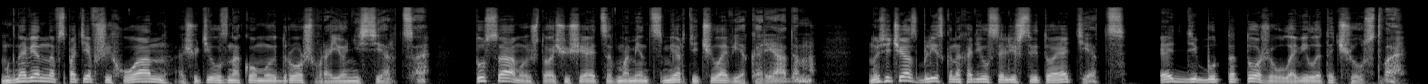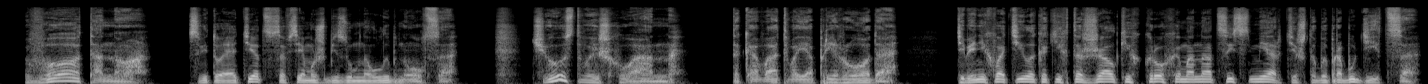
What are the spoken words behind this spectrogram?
Мгновенно вспотевший Хуан ощутил знакомую дрожь в районе сердца. Ту самую, что ощущается в момент смерти человека рядом. Но сейчас близко находился лишь святой отец. Эдди будто тоже уловил это чувство. «Вот оно!» Святой отец совсем уж безумно улыбнулся. «Чувствуешь, Хуан? Такова твоя природа. Тебе не хватило каких-то жалких крох эманаций смерти, чтобы пробудиться.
